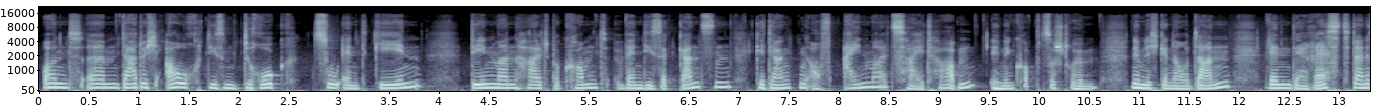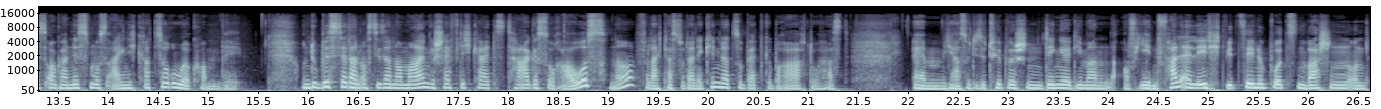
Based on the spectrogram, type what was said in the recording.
Und ähm, dadurch auch diesem Druck zu entgehen, den man halt bekommt, wenn diese ganzen Gedanken auf einmal Zeit haben, in den Kopf zu strömen. Nämlich genau dann, wenn der Rest deines Organismus eigentlich gerade zur Ruhe kommen will. Und du bist ja dann aus dieser normalen Geschäftigkeit des Tages so raus. Ne? Vielleicht hast du deine Kinder zu Bett gebracht, du hast ähm, ja so diese typischen Dinge, die man auf jeden Fall erledigt, wie Zähneputzen, Waschen und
